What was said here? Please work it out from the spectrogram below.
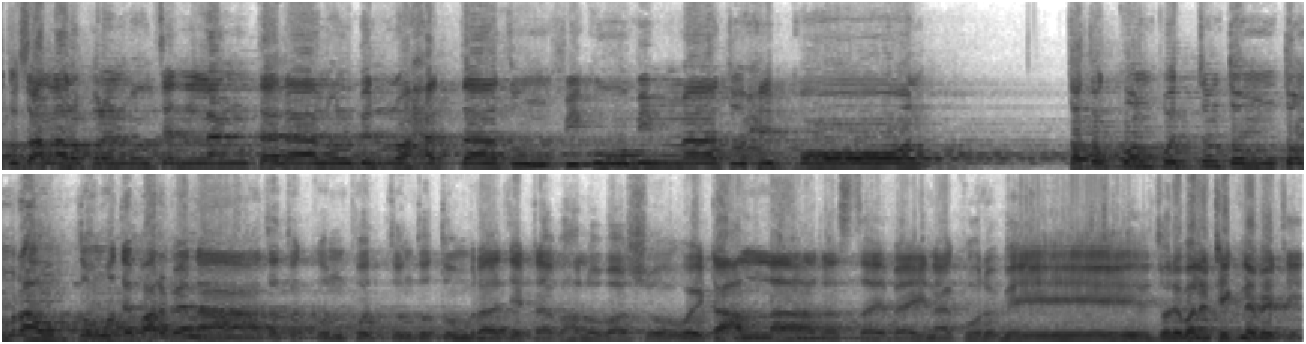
অথচ আল্লাহ রাব্বুল বলছেন লান তানালুল বিররা হাত্তা তুনফিকু মিম্মা তুহিব্বুন। ততক্ষণ পর্যন্ত তোমরা উত্তম হতে পারবে না। যতক্ষণ পর্যন্ত তোমরা যেটা ভালোবাসো, ওইটা আল্লাহ রাস্তায় ব্যয় না করবে। জোরে বলেন, ঠিক না বেটি?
